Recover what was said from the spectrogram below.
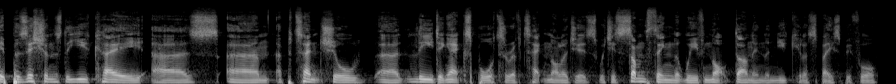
it positions the UK as um, a potential uh, leading exporter of technologies, which is something that we've not done in the nuclear space before.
